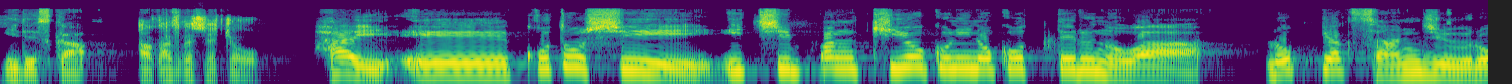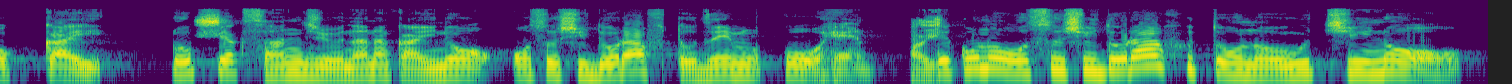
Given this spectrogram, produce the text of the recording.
いいですか？赤塚社長。はい。えー、今年一番記憶に残ってるのは、636回、637回のお寿司ドラフト前後編。はいで、このお寿司ドラフトのうちの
